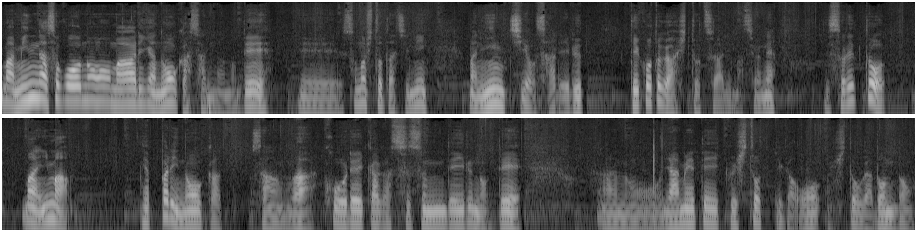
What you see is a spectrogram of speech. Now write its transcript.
まあ、みんなそこの周りが農家さんなので、えー、その人たちに、ま認知をされるっていうことが一つありますよね。でそれと、まあ、今やっぱり農家さんは高齢化が進んでいるのであの辞めていく人っていうか人がどんどん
